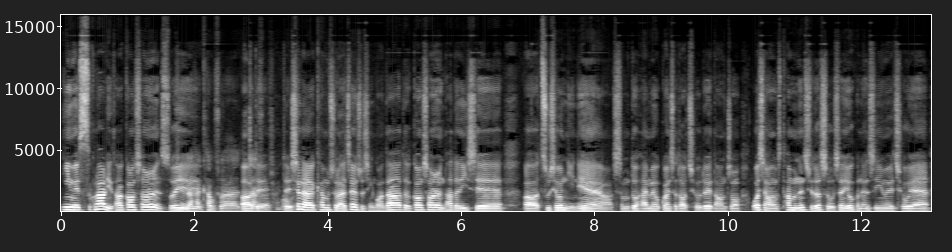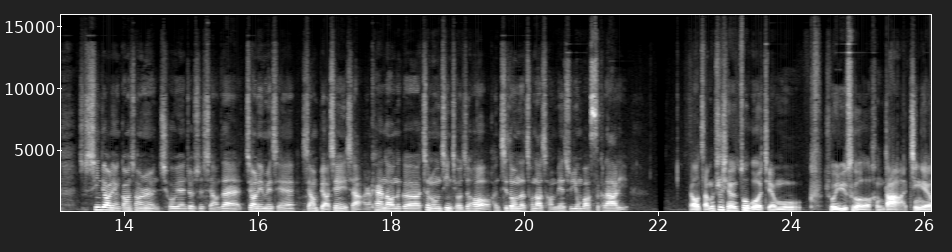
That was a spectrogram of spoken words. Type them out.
因为斯科拉里他刚上任，所以现在还看不出来啊、战术对情况对，现在还看不出来战术情况。他的刚上任，他的一些呃足球理念啊，什么都还没有贯彻到球队当中。我想他们能取得首胜，有可能是因为球员新教练刚上任，球员就是想在教练面前想表现一下，看到那个阵容进球之后，很激动的冲到场边去拥抱斯科拉里。然后咱们之前做过节目，说预测恒大今年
